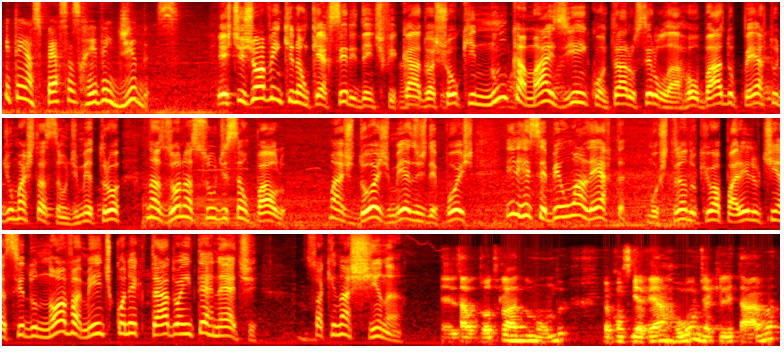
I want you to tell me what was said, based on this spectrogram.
e têm as peças revendidas. Este jovem que não quer ser identificado achou que nunca mais ia encontrar o celular roubado perto de uma estação de metrô na zona sul de São Paulo. Mas dois meses depois, ele recebeu um alerta mostrando que o aparelho tinha sido novamente conectado à internet. Só que na China. Ele estava do outro lado do mundo, eu conseguia ver a rua onde é que ele estava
